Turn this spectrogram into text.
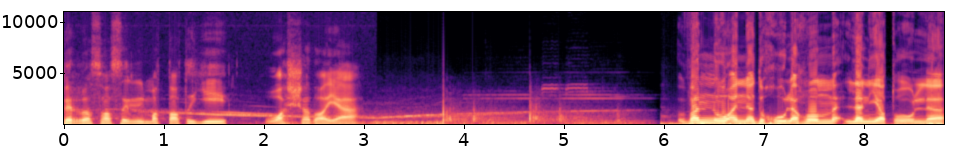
بالرصاص المطاطي والشظايا. ظنوا أن دخولهم لن يطول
